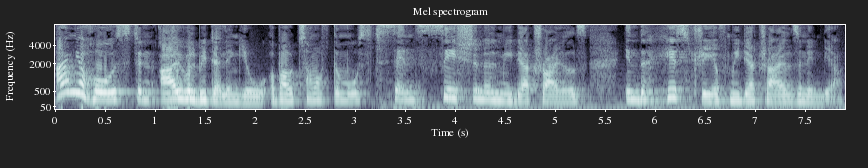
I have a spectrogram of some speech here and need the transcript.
I'm your host, and I will be telling you about some of the most sensational media trials in the history of media trials in India.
